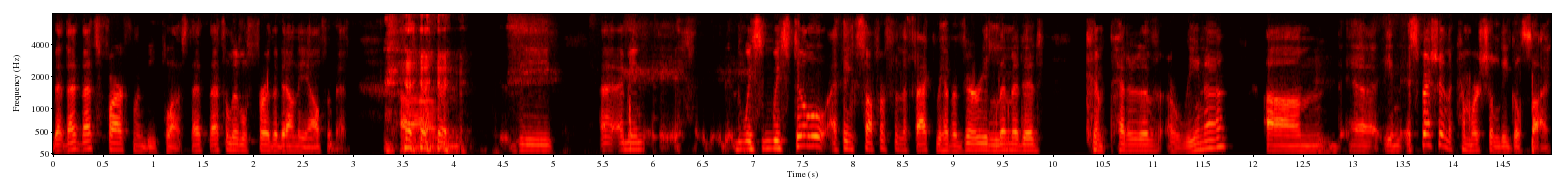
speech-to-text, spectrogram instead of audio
that, that that's far from a B plus. That that's a little further down the alphabet. Um, the I mean, we, we still, I think, suffer from the fact we have a very limited competitive arena, um, mm-hmm. uh, in, especially in the commercial legal side.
